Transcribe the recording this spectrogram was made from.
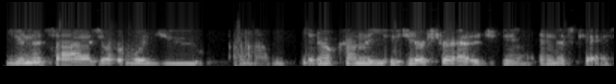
unit size, or would you, um, you know, kind of use your strategy in, in this case?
